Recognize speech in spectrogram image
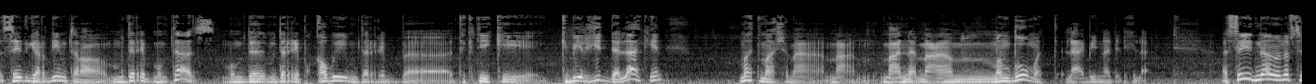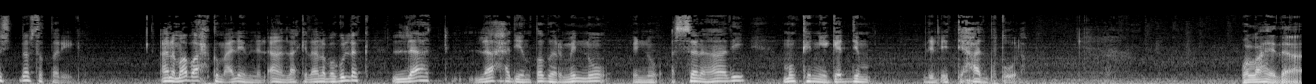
السيد جارديم ترى مدرب ممتاز مدرب قوي مدرب آه، تكتيكي كبير جدا لكن ما تماشى مع مع مع, مع منظومة لاعبين نادي الهلال. السيد نانو نفس نفس الطريقة أنا ما بحكم عليه من الآن لكن أنا بقول لك لا لا حد ينتظر منه إنه السنة هذه ممكن يقدم للاتحاد بطولة. والله اذا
